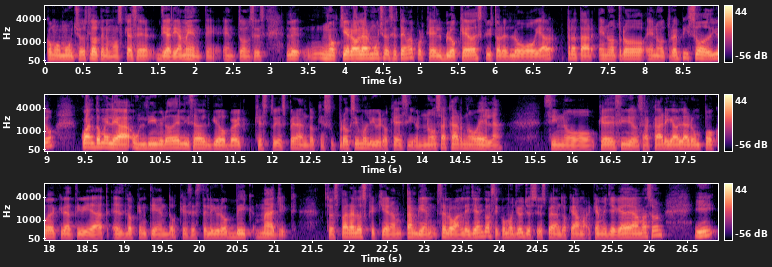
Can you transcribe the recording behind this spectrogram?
como muchos lo tenemos que hacer diariamente. Entonces, no quiero hablar mucho de ese tema porque el bloqueo de escritores lo voy a tratar en otro, en otro episodio cuando me lea un libro de Elizabeth Gilbert que estoy esperando, que es su próximo libro, que decidió no sacar novela, sino que decidió sacar y hablar un poco de creatividad, es lo que entiendo que es este libro Big Magic. Entonces, para los que quieran, también se lo van leyendo, así como yo, yo estoy esperando que, que me llegue de Amazon y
